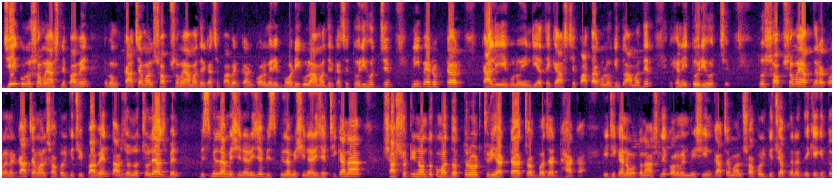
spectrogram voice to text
যে কোনো সময় আসলে পাবেন এবং কাঁচামাল সব সময় আমাদের কাছে পাবেন। কারণ কলমের এই বডিগুলো আমাদের কাছে তৈরি হচ্ছে। নিপ অ্যাডপ্টার কালি এগুলো ইন্ডিয়া থেকে আসছে। পাতাগুলো কিন্তু আমাদের এখানেই তৈরি হচ্ছে। তো সব সময় আপনারা কলমের কাঁচামাল সকল কিছুই পাবেন। তার জন্য চলে আসবেন বিসমিল্লা মেশিনারিজে বিসমিল্লা মেশিনারিজের ঠিকানা সাতষট্টি নন্দকুমার দত্ত রোড চুরিহাট্টা চকবাজার, ঢাকা। এই ঠিকানা মতন আসলে কলমের মেশিন, কাঁচামাল সকল কিছু আপনারা দেখে কিন্তু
